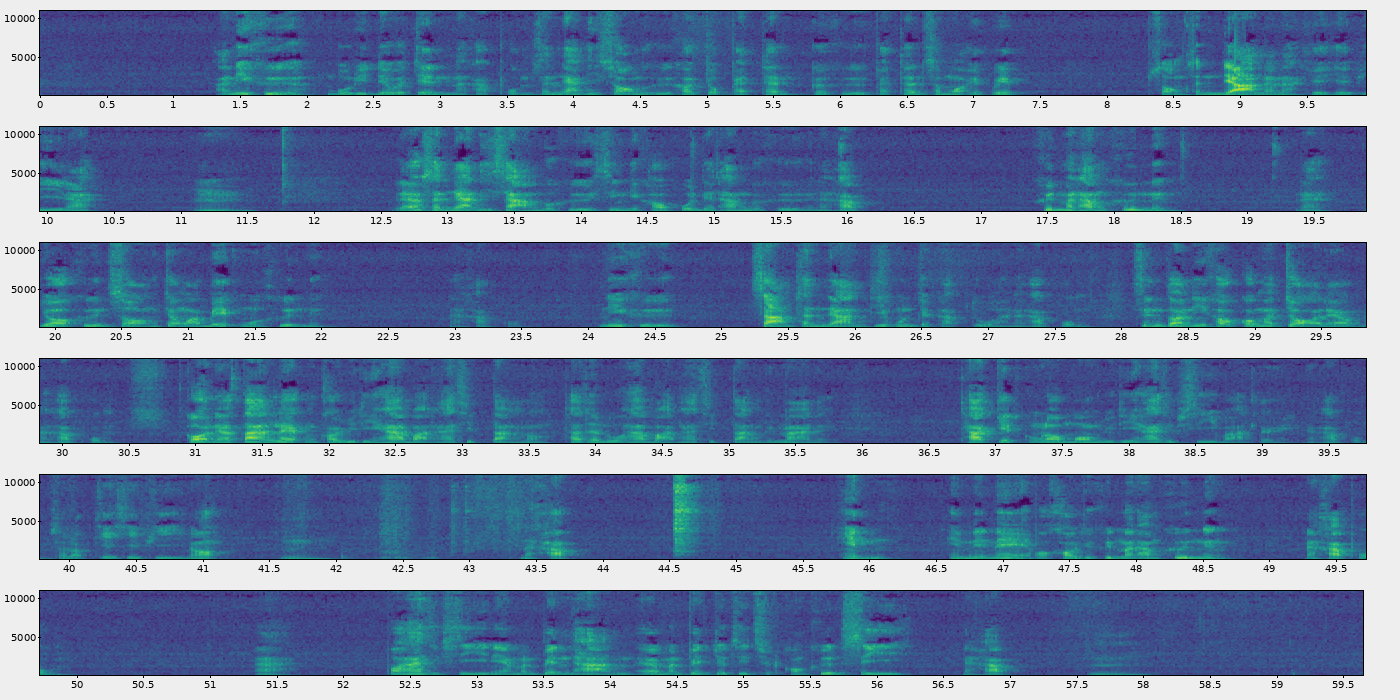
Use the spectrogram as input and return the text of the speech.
อันนี้คือบูริ d เดเวเจนนะครับผมสัญญาณที่ 2 ก็คือเขาจบแพทเทิร์นก็คือแพทเทิร์น small x wave สองสัญญาณแล้วนะ KKP นะ อืม แล้วสัญญาณที่ 3 ก็คือสิ่งที่เขาควรจะทำก็คือนะครับ ขึ้นมาทำขึ้นหนึ่งนะย่อขึ้น2จังหวะเบรกหัวขึ้นหนึ่ง นะครับผมนี่คือสามสัญญาณที่หุ้นจะกลับตัวนะครับผมซึ่งตอนนี้เขาก็มาจ่อแล้วนะครับผมก็แนวต้านแรกของเขาอยู่ที่ 5 บาท 50 ตังค์เนาะถ้าทะลุ5บาท 50 ตังค์ขึ้นมาเนี่ยทาร์เก็ตของเรามองอยู่ที่ 54 บาทเลยนะครับผมสำหรับ KKP เนาะอืมนะครับ เห็นเห็นแน่ๆเพราะเขาจะขึ้นมาทำขึ้นหนึ่งนะครับผม อ่า เพราะ 54 เนี่ย มันเป็นฐานเออมันเป็นจุดสิ้นสุดของคลื่น C นะครับ อืม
